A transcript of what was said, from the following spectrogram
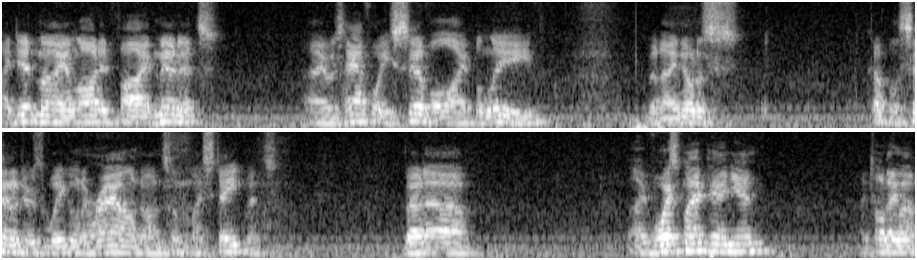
I did my allotted five minutes. I was halfway civil, I believe, but I noticed a couple of senators wiggling around on some of my statements. But, uh, I voiced my opinion. I told him I'm a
